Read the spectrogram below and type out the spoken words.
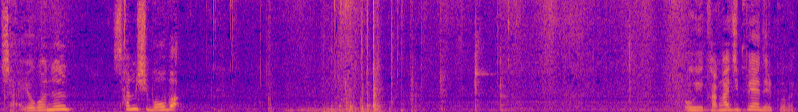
자, 요거는 35번. 어, 이 강아지 빼야 될 것 같아.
